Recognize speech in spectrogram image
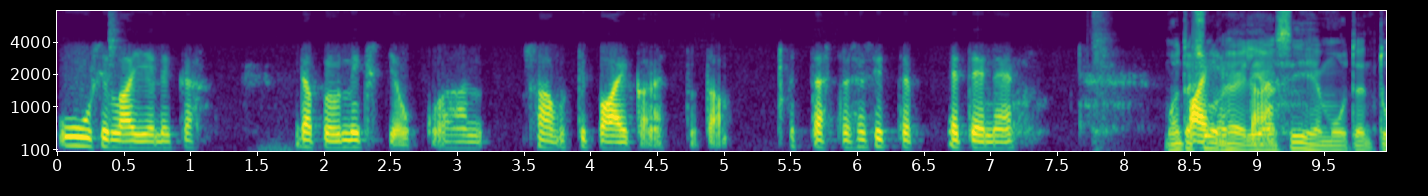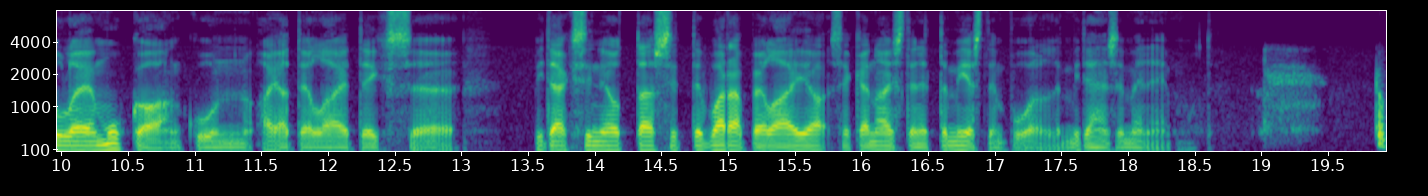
uusi laji, eli double mixed joukkuehan saavutti paikan, että, tota, että tästä se sitten etenee. Monta urheilijaa siihen muuten tulee mukaan, kun ajatellaan, että eikö, pitääkö sinne ottaa sitten varapelaajia sekä naisten että miesten puolelle? Mitähän se menee muuten? No,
